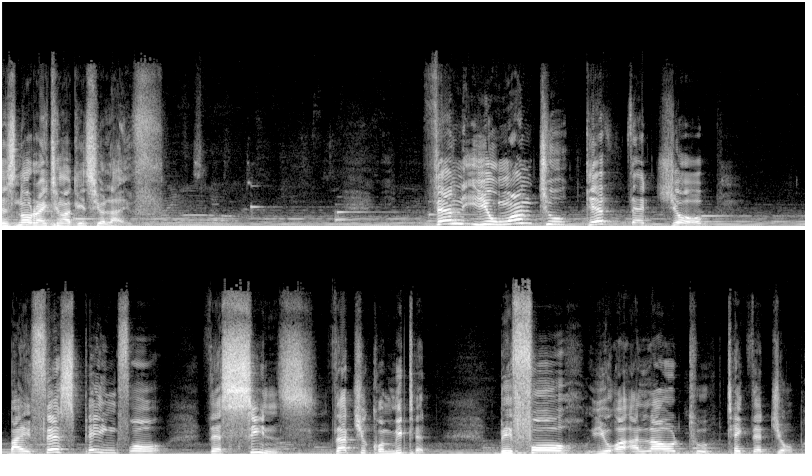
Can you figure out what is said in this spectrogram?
There's no writing against your life. Then you want to get that job by first paying for the sins that you committed before you are allowed to take that job.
